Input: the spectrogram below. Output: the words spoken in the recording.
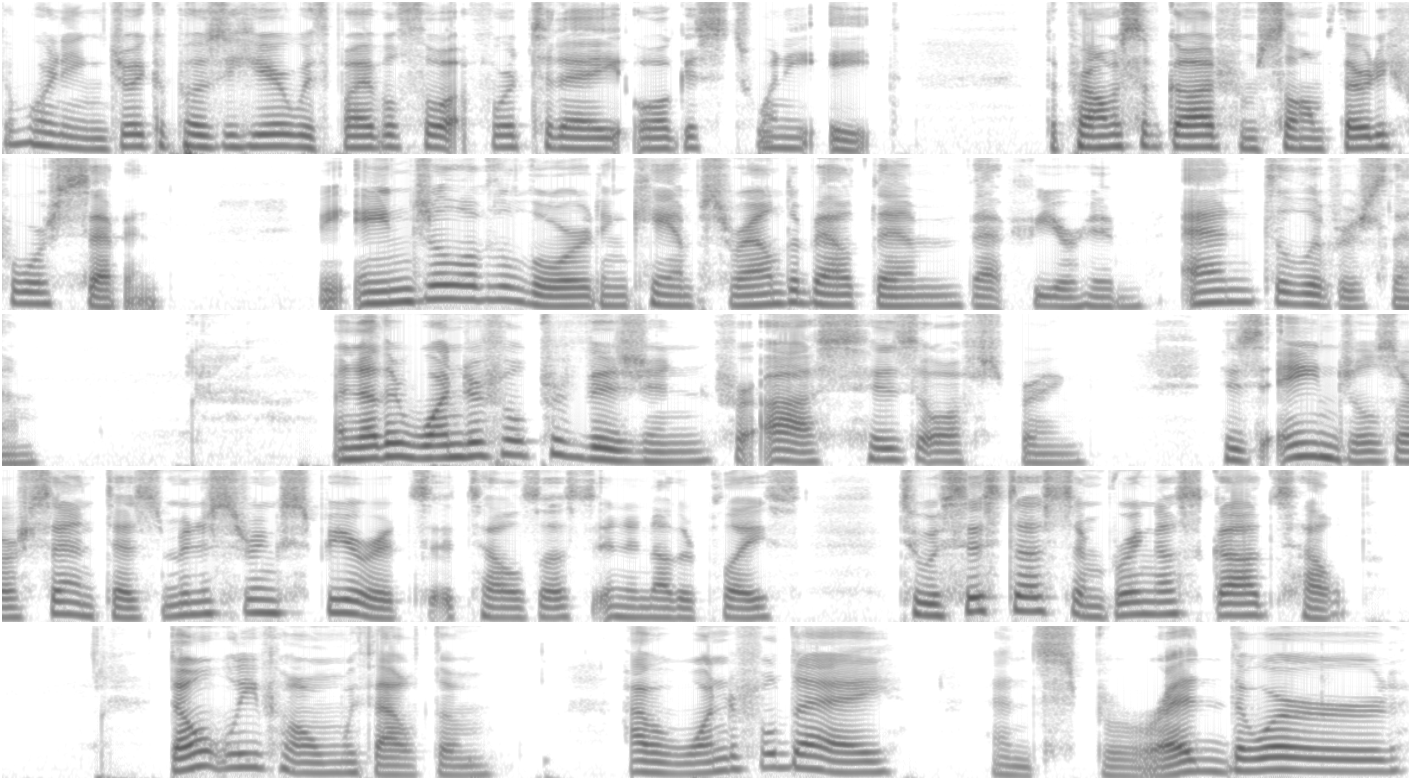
Good morning. Joy Capozzi here with Bible Thought for today, August 28th. The promise of God from Psalm 34 7. The angel of the Lord encamps round about them that fear him and delivers them. Another wonderful provision for us, his offspring. His angels are sent as ministering spirits, it tells us in another place, to assist us and bring us God's help. Don't leave home without them. Have a wonderful day and spread the word.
